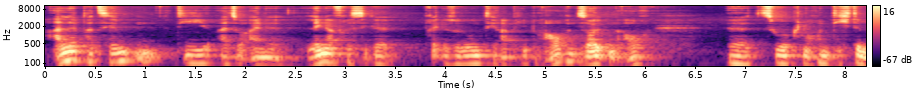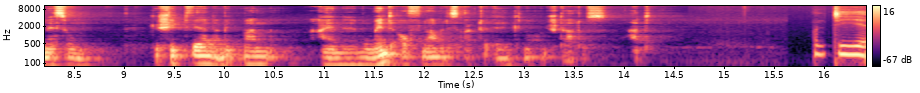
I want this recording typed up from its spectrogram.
alle Patienten, die also eine längerfristige Prednisolon-Therapie brauchen, sollten auch äh, zur Knochendichtemessung geschickt werden, damit man eine Momentaufnahme des aktuellen Knochenstatus hat. Und die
